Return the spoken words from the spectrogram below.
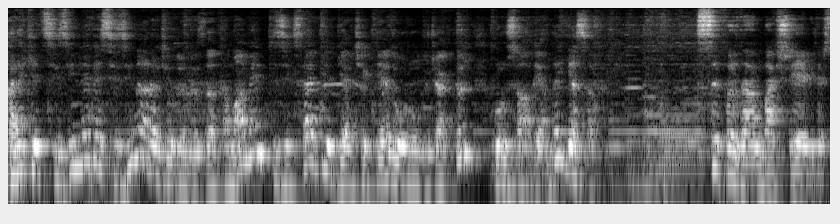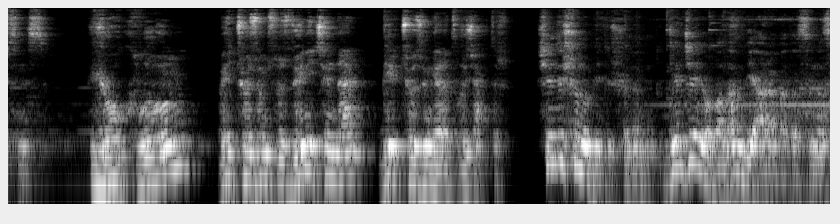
Hareket sizinle ve sizin aracılığınızda tamamen fiziksel bir gerçekliğe doğru olacaktır. Bunu sağlayan da yasadır. Sıfırdan başlayabilirsiniz. Yokluğun ve çözümsüzlüğün içinden bir çözüm yaratılacaktır. Şimdi şunu bir düşünün. Gece yol alan bir arabadasınız.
